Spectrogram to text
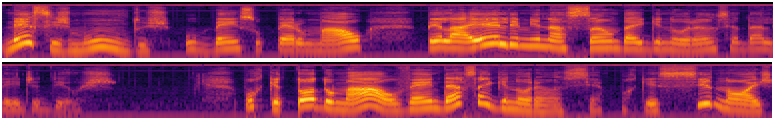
nesses mundos, o bem supera o mal pela eliminação da ignorância da lei de Deus. Porque todo mal vem dessa ignorância. Porque se nós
